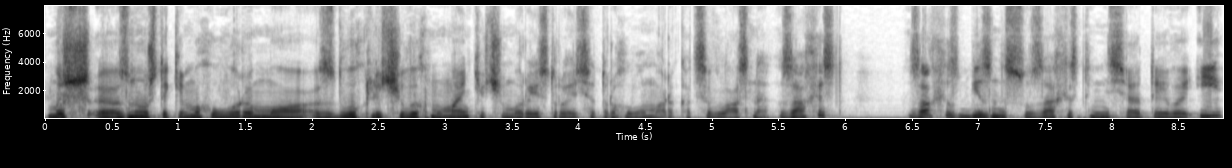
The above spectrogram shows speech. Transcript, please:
Ми ж знову ж таки ми говоримо з двох ключових моментів, чому реєструється торгова марка. Це власне захист. Захист бізнесу, захист ініціативи і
